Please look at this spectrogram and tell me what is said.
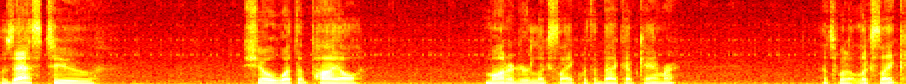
was asked to show what the Pyle monitor looks like with a backup camera. That's what it looks like.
